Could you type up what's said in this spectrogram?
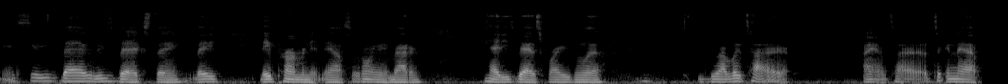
And see these bags, these bags stay. They they permanent now, so it don't even matter. I had these bags before I even left. Do I look tired? I am tired. I took a nap,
